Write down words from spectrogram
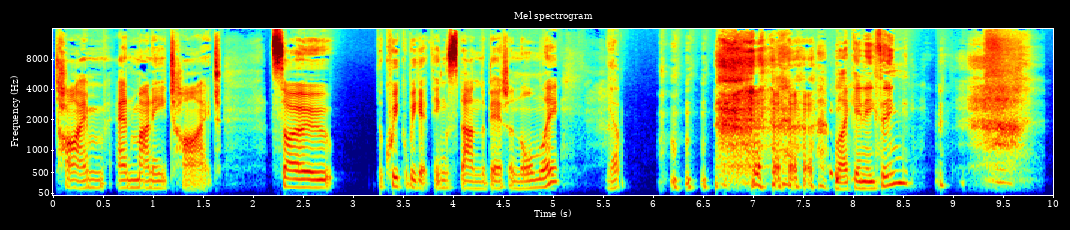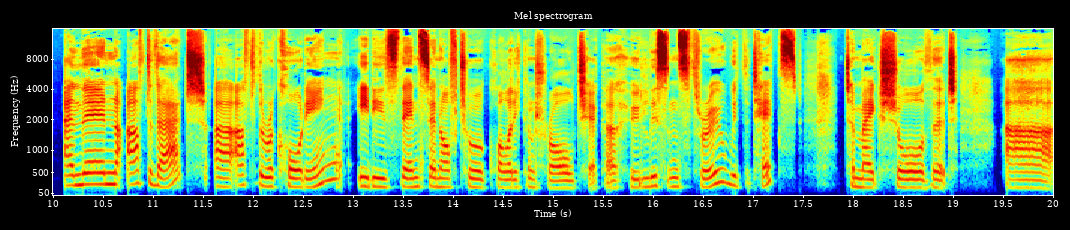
time and money tight. So the quicker we get things done, the better normally. Yep. like anything. And then after that, uh, after the recording, it is then sent off to a quality control checker who listens through with the text to make sure that uh,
